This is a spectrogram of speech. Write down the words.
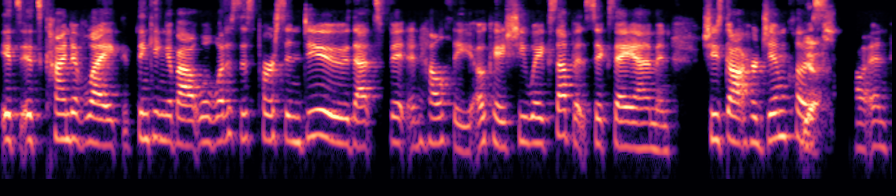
It's it's kind of like thinking about, well, what does this person do that's fit and healthy? Okay, she wakes up at 6 a.m. and she's got her gym clothes. Yes. And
